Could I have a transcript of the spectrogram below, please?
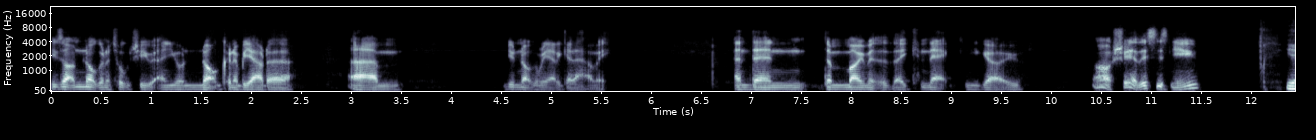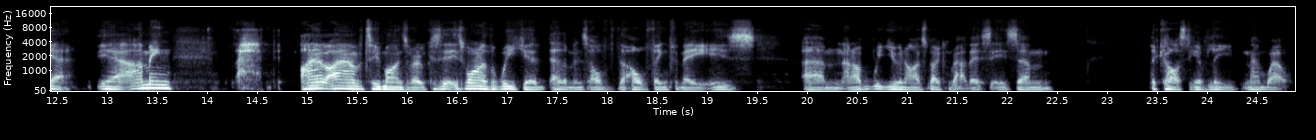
He's like, "I'm not going to talk to you, and you're not going to be able to, um, you're not going to be able to get out of me." and then the moment that they connect and you go oh shit this is new Yeah, yeah. I mean, I I have two minds about it because it's one of the weaker elements of the whole thing for me. Is um, and I, you and I have spoken about this. Is um, the casting of Lee Manuel.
